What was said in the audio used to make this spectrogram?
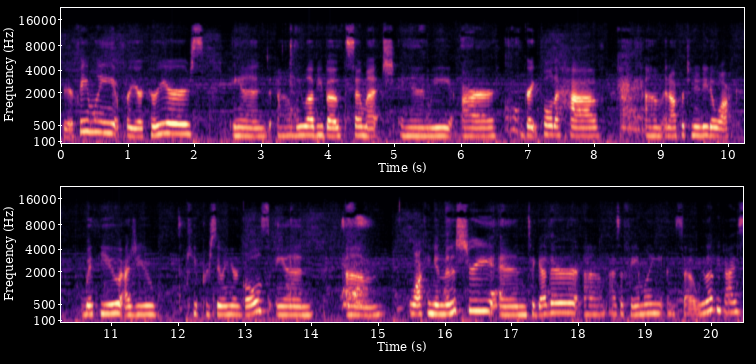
for your family for your careers. And um, we love you both so much. And we are grateful to have um, an opportunity to walk with you as you keep pursuing your goals and um, walking in ministry and together um, as a family. And so we love you guys.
